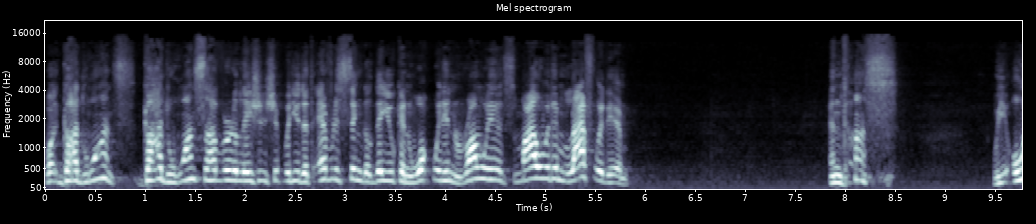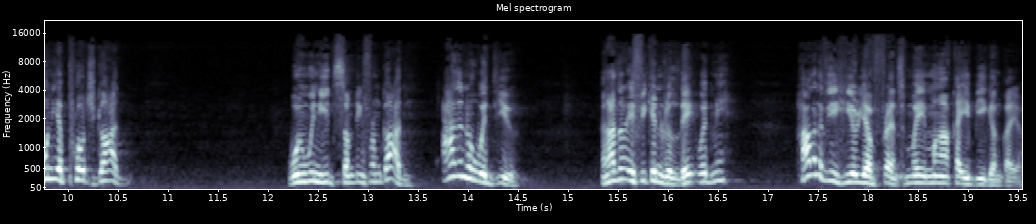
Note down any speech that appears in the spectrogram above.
what God wants. God wants to have a relationship with you that every single day you can walk with Him, run with Him, smile with Him, laugh with Him. And thus, we only approach God when we need something from God. I don't know with you, and I don't know if you can relate with me. How many of you here you have friends? May mga kaibigan kayo?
